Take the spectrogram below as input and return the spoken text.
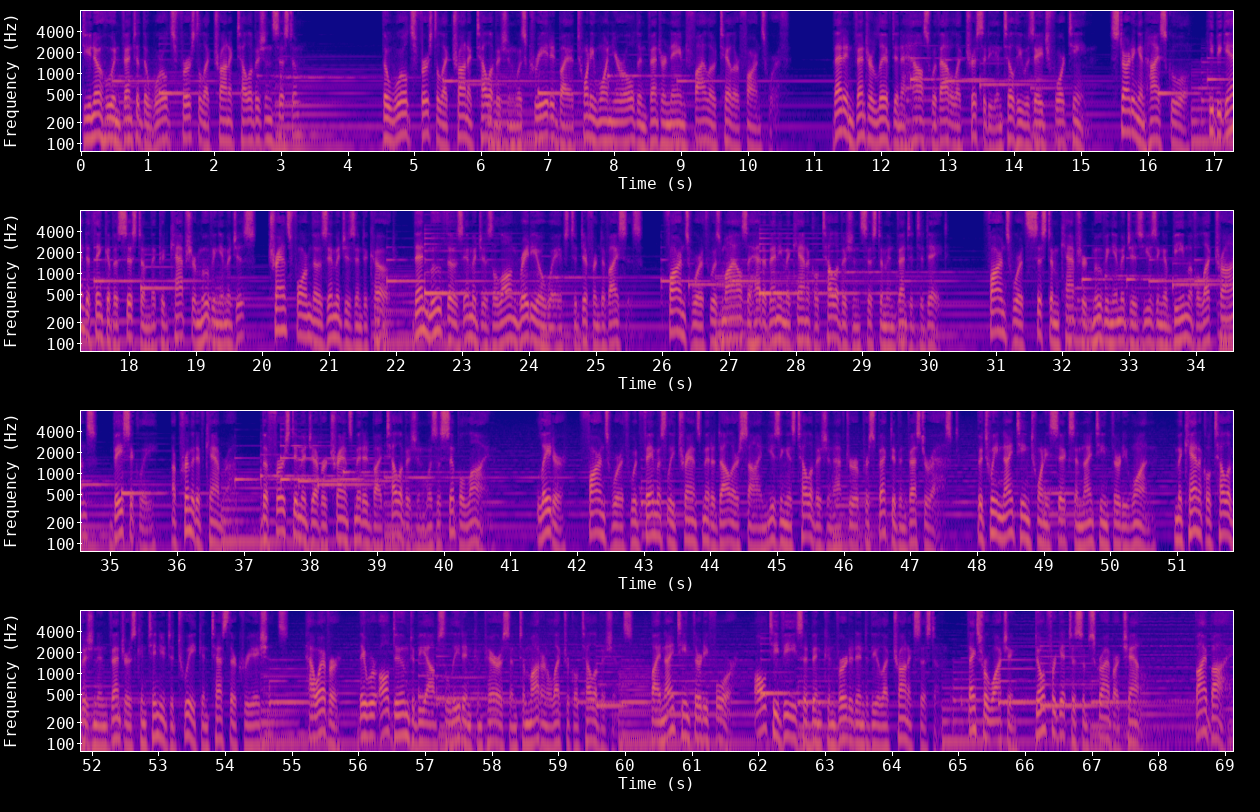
Do you know who invented the world's first electronic television system? The world's first electronic television was created by a 21 year old inventor named Philo Taylor Farnsworth. That inventor lived in a house without electricity until he was age 14. Starting in high school, he began to think of a system that could capture moving images, transform those images into code, then move those images along radio waves to different devices. Farnsworth was miles ahead of any mechanical television system invented to date. Farnsworth's system captured moving images using a beam of electrons, basically, a primitive camera. The first image ever transmitted by television was a simple line. Later, Farnsworth would famously transmit a dollar sign using his television after a prospective investor asked. Between 1926 and 1931, mechanical television inventors continued to tweak and test their creations. However, they were all doomed to be obsolete in comparison to modern electrical televisions. By 1934, all TVs had been converted into the electronic system. Thanks for watching, don't forget to subscribe our channel. Bye bye.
